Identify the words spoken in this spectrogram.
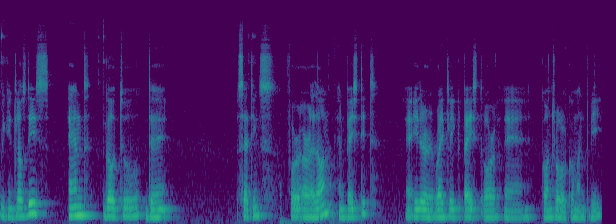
we can close this and go to the settings for our add-on and paste it uh, either right click paste or uh, control or command V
